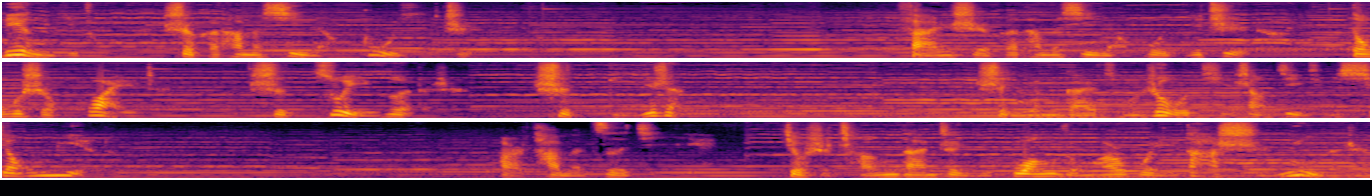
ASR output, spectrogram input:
另一种是和他们信仰不一致。凡是和他们信仰不一致的，都是坏人，是罪恶的人，是敌人，是应该从肉体上进行消灭的。而他们自己，就是承担这一光荣而伟大使命的人。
